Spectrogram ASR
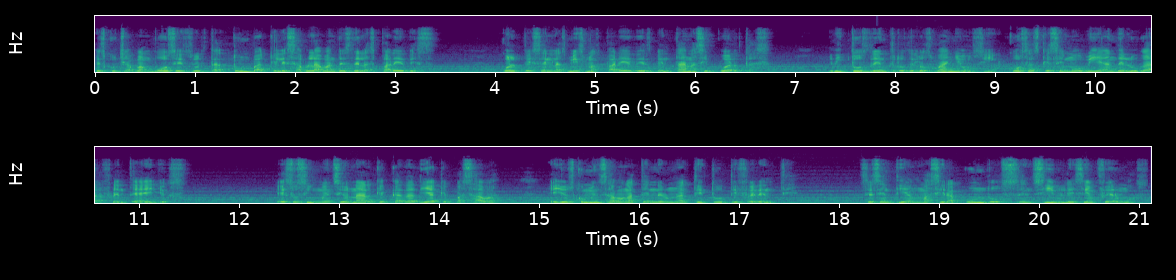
Escuchaban voces de ultratumba que les hablaban desde las paredes, golpes en las mismas paredes, ventanas y puertas, gritos dentro de los baños y cosas que se movían del lugar frente a ellos. Eso sin mencionar que cada día que pasaba, ellos comenzaban a tener una actitud diferente. Se sentían más iracundos, sensibles y enfermos.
